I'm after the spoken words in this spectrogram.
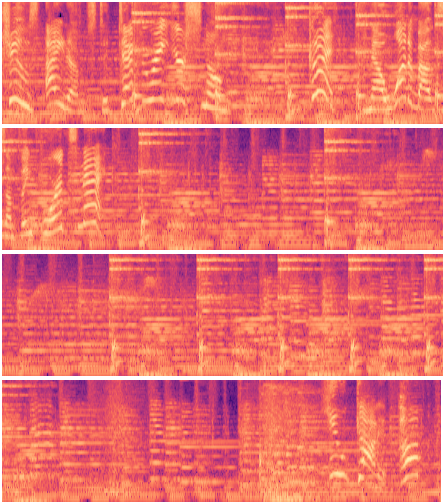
Choose items to decorate your snowman. Good! Now what about something for its neck? Got it, pup!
